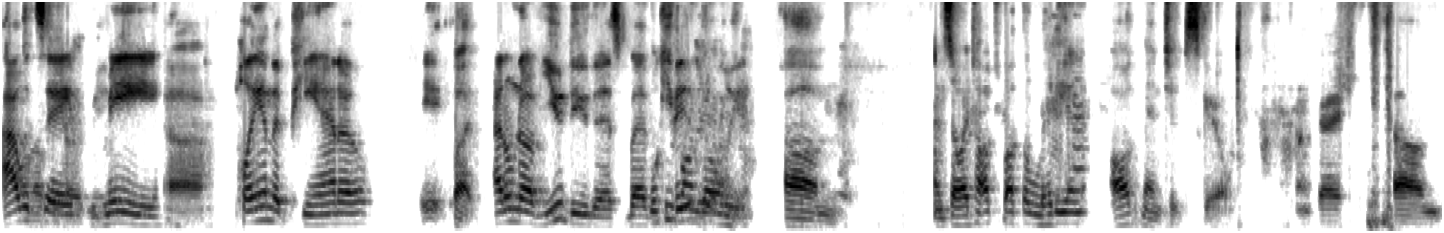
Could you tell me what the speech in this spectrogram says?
I would say me uh, playing the piano. It, but I don't know if you do this, but we'll keep on going. Um, and so I talked about the Lydian augmented scale. Okay. Um,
